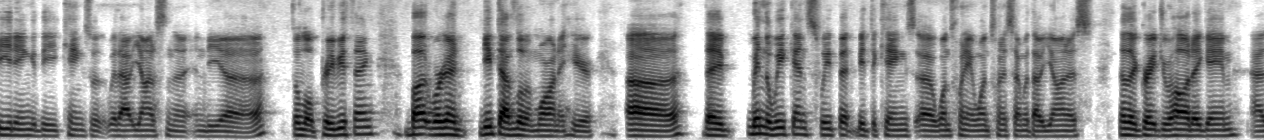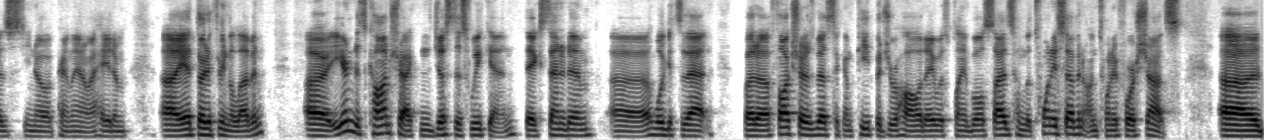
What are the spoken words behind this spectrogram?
beating the Kings with, without Giannis in the in the uh, the little preview thing, but we're gonna deep dive a little bit more on it here. Uh, they win the weekend, sweep it, beat the Kings uh, 128 127 without Giannis. Another great Jrue Holiday game, as you know, apparently I hate him. Uh, he had 33 and 11. Uh, he earned his contract and just this weekend. They extended him. Uh, we'll get to that. But uh, Fox tried his best to compete, but Jrue Holiday was playing both sides, home to 27 on 24 shots. Uh,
